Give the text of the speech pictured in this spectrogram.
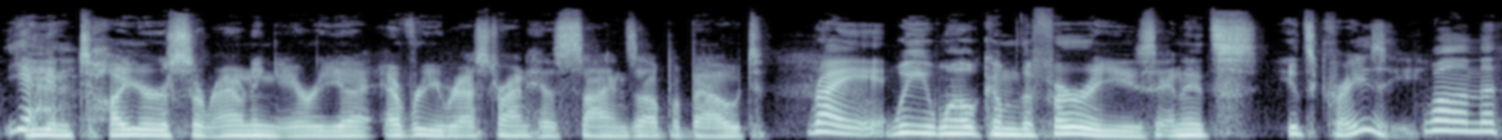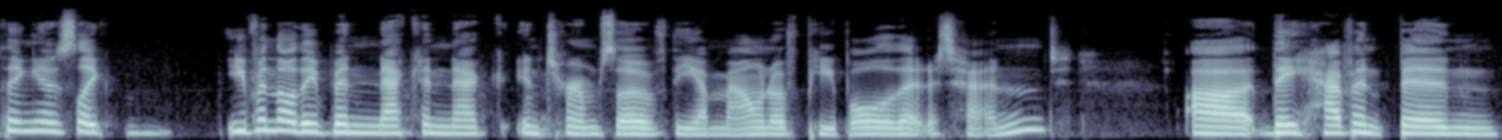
yeah, the entire surrounding area. Every restaurant has signs up about right. "We welcome the furries," and it's it's crazy. Well, and the thing is, like, even though they've been neck and neck in terms of the amount of people that attend, uh, they haven't been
